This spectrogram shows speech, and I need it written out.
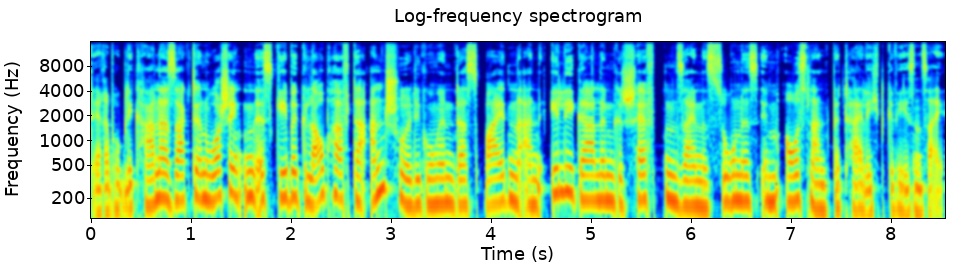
Der Republikaner sagte in Washington, es gebe glaubhafte Anschuldigungen, dass Biden an illegalen Geschäften seines Sohnes im Ausland beteiligt gewesen sei.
